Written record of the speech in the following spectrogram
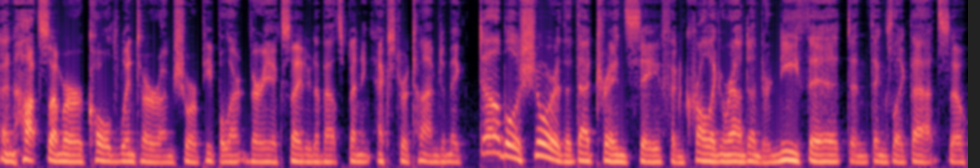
And hot summer, cold winter, I'm sure people aren't very excited about spending extra time to make double sure that that train's safe and crawling around underneath it and things like that. So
